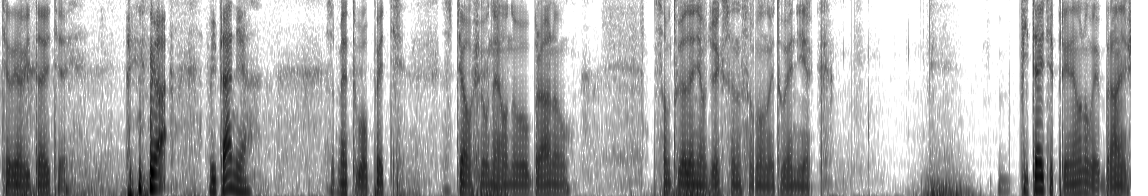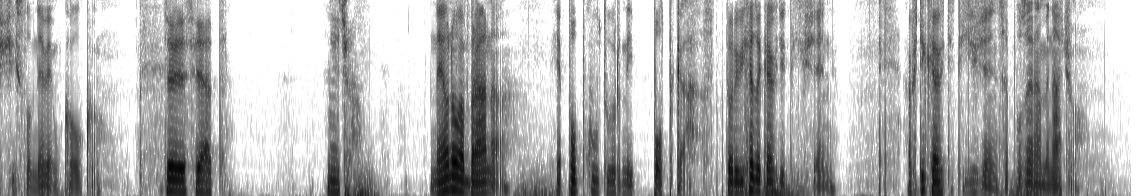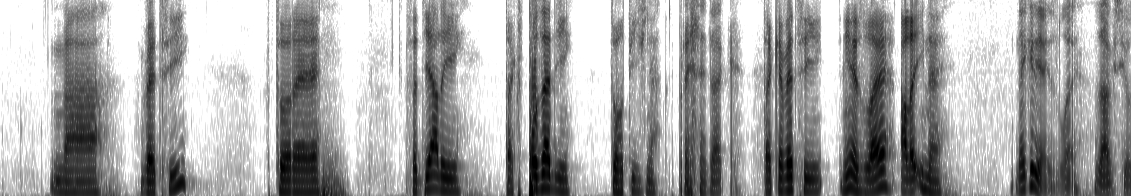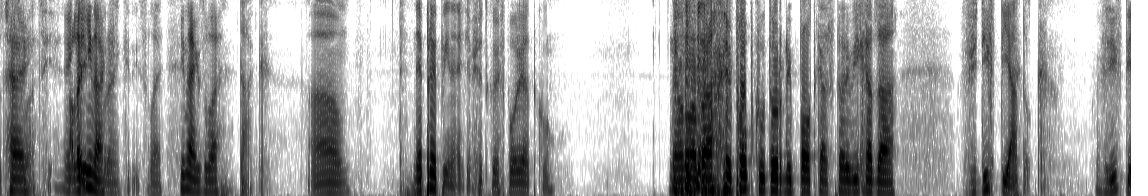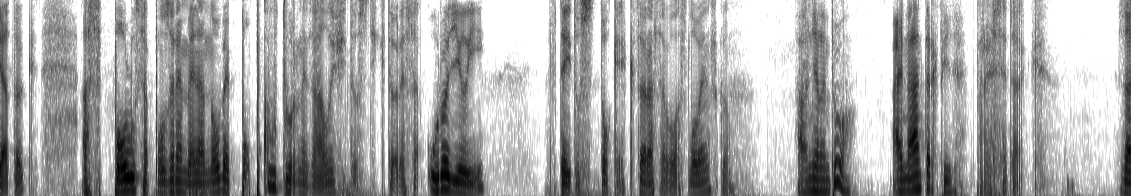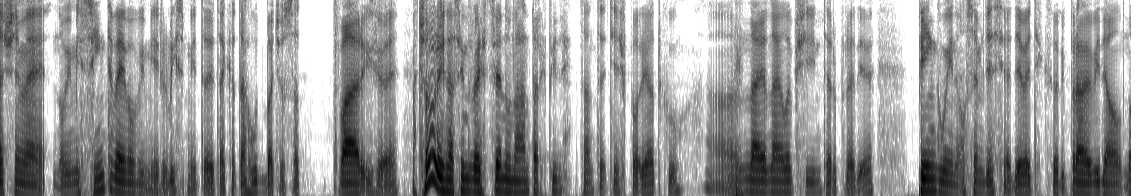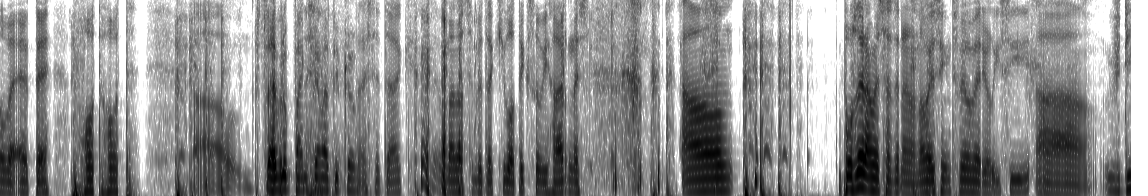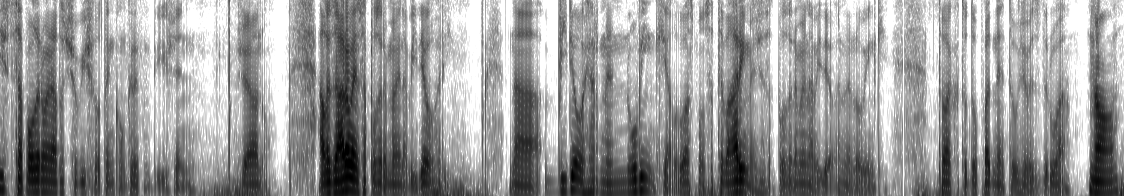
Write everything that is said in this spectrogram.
priatelia, vítajte. Vítania. Sme tu opäť s ďalšou neonovou bránou. Som tu ja Daniel Jackson, som mnou tu Eniak. Vítajte pri neonovej bráne s číslom neviem koľko. 90 niečo. Neonová brána je popkultúrny podcast, ktorý vychádza každý týždeň. A vždy každý týždeň sa pozeráme na čo? Na veci, ktoré sa diali tak v pozadí toho týždňa. Presne tak. Také veci nie zlé, ale iné. Niekedy aj zlé, závisí od Hej, situácie. ale inak. dobré, Niekedy zlé. Inak zlé. Tak. Um, neprepínajte, všetko je v poriadku. Neonová brána je popkultúrny podcast, ktorý vychádza vždy v piatok. Vždy v piatok. A spolu sa pozrieme na nové popkultúrne záležitosti, ktoré sa urodili v tejto stoke, ktorá sa volá Slovensko. Ale nielen tu. Aj na Antarktíde. Presne tak. Začneme novými synthwaveovými release'mi. To je taká tá hudba, čo sa tvári, že A čo hovoríš na Synthwave scénu na Antarktíde? tam to je tiež v poriadku. A naj, najlepší interpret je Penguin 89, ktorý práve vydal nové EP Hot Hot. A S cyberpunk tematikou. presne tak. Má na sebe taký latexový harness. A pozeráme sa teda na nové synthwaveové releasy a vždy sa pozrieme na to, čo vyšlo ten konkrétny týždeň. Že áno. Ale zároveň sa pozrieme aj na videohry. Na videoherné novinky, alebo aspoň sa tvárime, že sa pozrieme na videoherné novinky. To, ako to dopadne, to už je vec druhá. No,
